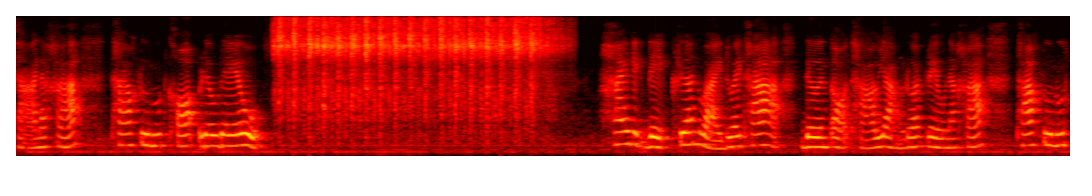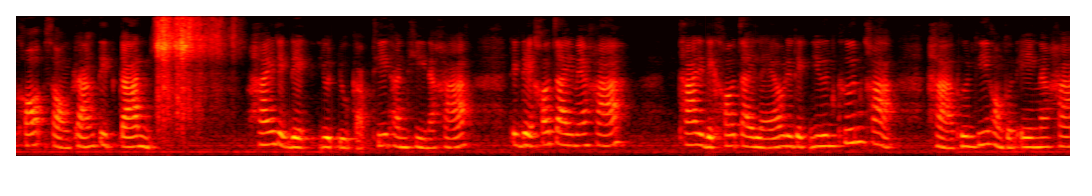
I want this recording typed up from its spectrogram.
ช้าๆนะคะถ้าครูนุชเคาะเร็วๆ ให้เด็กๆเคลื่อนไหวด้วยท่าเดินต่อเท้าอย่างรวดเร็วนะคะถ้าครูนุชเคาะสองครั้งติดกัน ให้เด็กๆหยุดอยู่กับที่ทันทีนะคะ เด็กๆเข้าใจไหมคะ ถ้าเด็กๆเข้าใจแล้วเด็กๆยืนขึ้นค่ะ หาพื้นที่ของตนเองนะคะ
